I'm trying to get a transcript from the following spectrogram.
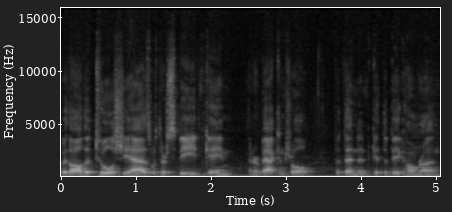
with all the tools she has with her speed game and her back control, but then to get the big home run.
